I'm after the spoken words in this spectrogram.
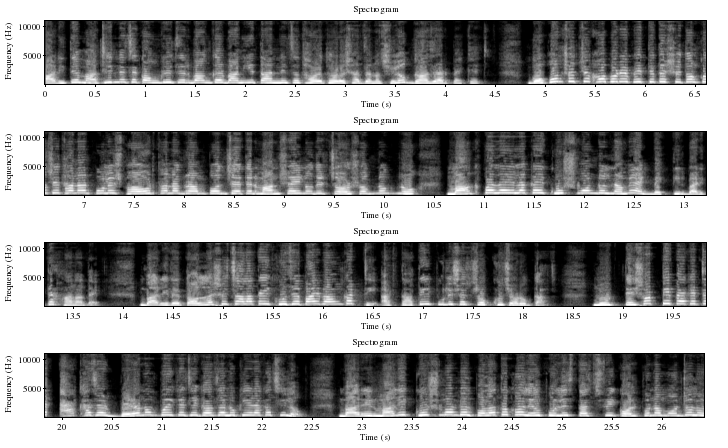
বাড়িতে মাটির নিচে কংক্রিটের বাংকার বানিয়ে তার নিচে থরে থরে সাজানো ছিল গাঁজার প্যাকেট। গোপন সূত্রে খবরের ভিত্তিতে শীতলকুচি থানার পুলিশ ভাওর থানা গ্রাম পঞ্চায়েতের মানসাই নদীর চর সংলগ্ন মাঘপালা এলাকায় কুশমন্ডল নামে এক ব্যক্তির বাড়িতে হানা দেয়। বাড়িতে তল্লাশি চালাতেই খুঁজে পায় বাংকারটি, আর তাতেই পুলিশের চক্ষু চড়ক গাছ। মোট তেষট্টি প্যাকেটে এক হাজার বিরানব্বই কেজি গাঁজা লুকিয়ে রাখা ছিল। বাড়ির মালিক কুশমন্ডল পলাতক হলেও পুলিশ তার স্ত্রী কল্পনা মন্ডল ও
